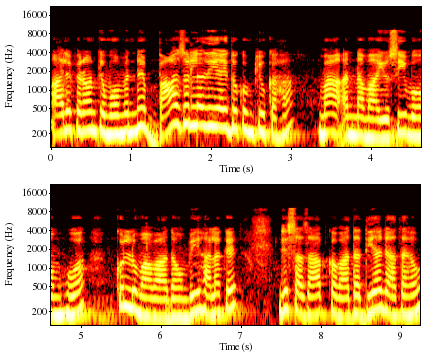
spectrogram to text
علی فرعون کے مومن نے باز الدی دکم کیوں کہا؟ ماں ان ما یوسیب ہوا کلو ماں وعدہ بھی۔ حالانکہ جس عذاب کا وعدہ دیا جاتا ہے وہ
